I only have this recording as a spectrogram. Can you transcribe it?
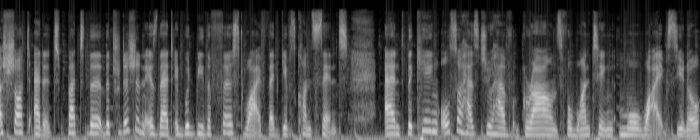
a shot at it, but the the tradition is that it would be the first wife that gives consent, and the king also has to have grounds for wanting more wives, you know,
